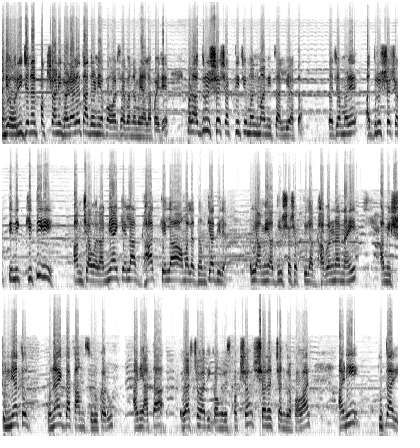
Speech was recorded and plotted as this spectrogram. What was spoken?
म्हणजे ओरिजिनल पक्ष आणि घड्याळच आदरणीय पवार साहेबांना मिळाला पाहिजे. पण अदृश्य शक्तीची मनमानी चालली आता. त्याच्यामुळे अदृश्य शक्तीने कितीही आमच्यावर अन्याय केला घात केला आम्हाला धमक्या दिल्या तरी आम्ही अदृश्य शक्तीला घाबरणार नाही. आम्ही शून्यातून पुन्हा एकदा काम सुरू करू. आणि आता राष्ट्रवादी काँग्रेस पक्ष शरदचंद्र पवार आणि तुतारी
